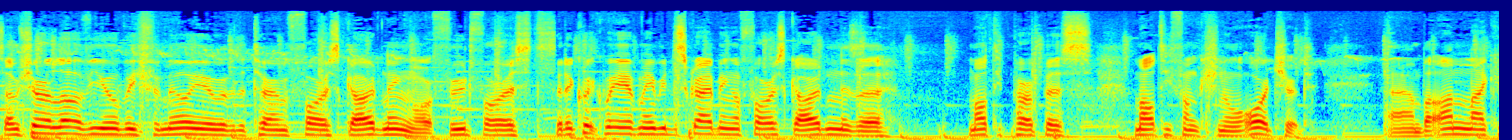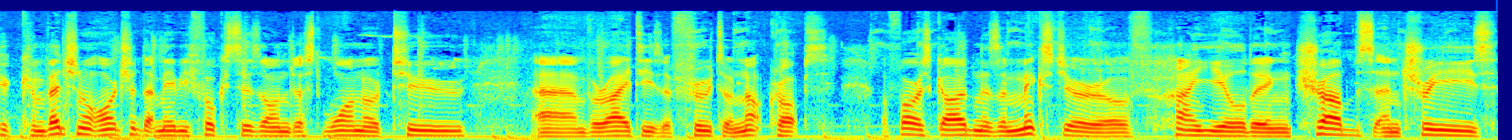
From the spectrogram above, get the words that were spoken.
So I'm sure a lot of you will be familiar with the term forest gardening or food forests, but a quick way of maybe describing a forest garden is a multi-purpose, multifunctional orchard. Um, but unlike a conventional orchard that maybe focuses on just one or two um, varieties of fruit or nut crops, a forest garden is a mixture of high yielding shrubs and trees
